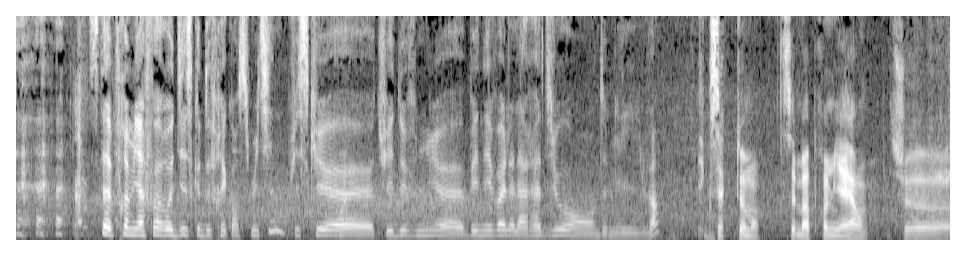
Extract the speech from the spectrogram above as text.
c'est ta première fois au disque de Fréquence Mutine puisque tu es devenu bénévole à la radio en 2020. Exactement, c'est ma première. Je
